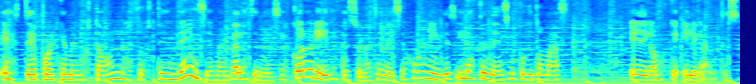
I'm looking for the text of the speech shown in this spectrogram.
este, porque me gustaban las dos tendencias, ¿verdad? Las tendencias coloridas, que son las tendencias juveniles, y las tendencias un poquito más, eh, digamos que elegantes.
